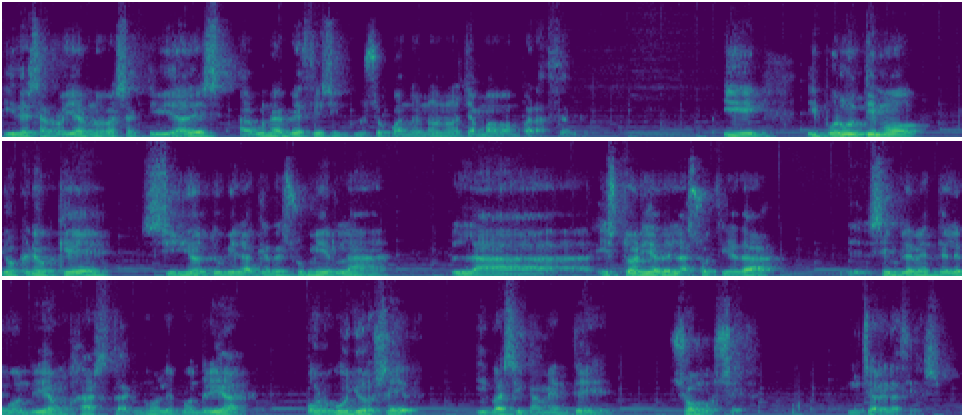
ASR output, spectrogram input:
y desarrollar nuevas actividades, algunas veces incluso cuando no nos llamaban para hacerlo. Y, y por último, yo creo que si yo tuviera que resumir la, la historia de la sociedad, eh, simplemente le pondría un hashtag, ¿no? Le pondría orgullo SEF y básicamente somos SEF. Muchas gracias.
